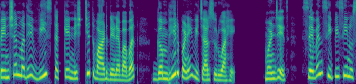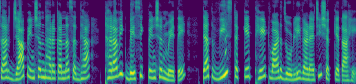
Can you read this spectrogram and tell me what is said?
पेन्शनमध्ये वीस टक्के निश्चित वाढ देण्याबाबत गंभीरपणे विचार सुरू आहे. म्हणजेच सेव्हन सीपीसीनुसार ज्या पेन्शनधारकांना सध्या ठराविक बेसिक पेन्शन मिळते त्यात वीस टक्के थेट वाढ जोडली जाण्याची शक्यता आहे.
